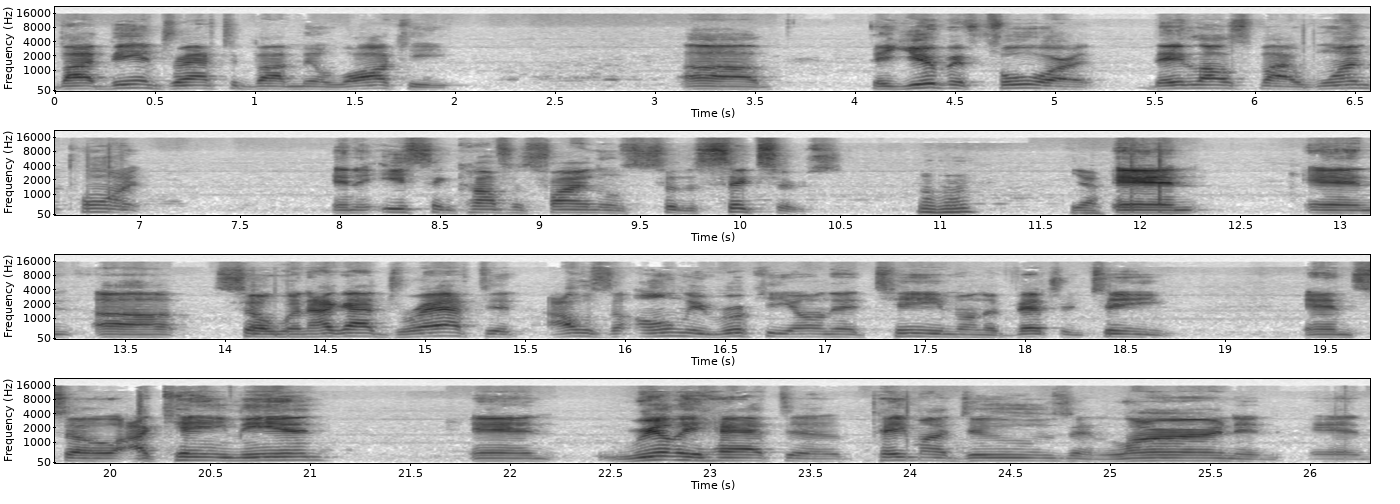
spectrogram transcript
by being drafted by Milwaukee, uh, the year before, they lost by one point in the Eastern Conference Finals to the Sixers. Mhm. And and uh, so when I got drafted, I was the only rookie on that team, on a veteran team. And so I came in and really had to pay my dues and learn, and and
